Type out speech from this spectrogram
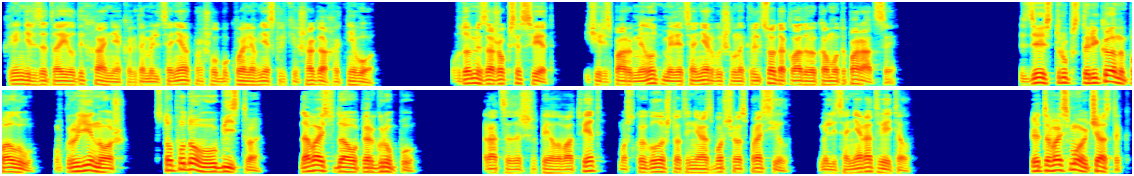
Крендель затаил дыхание, когда милиционер прошел буквально в нескольких шагах от него. В доме зажегся свет, и через пару минут милиционер вышел на крыльцо, докладывая кому-то по рации. «Здесь труп старика на полу, в груди нож. Стопудово убийство. Давай сюда опергруппу». Рация зашипела в ответ, мужской голос что-то неразборчиво спросил. Милиционер ответил. «Это восьмой участок.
